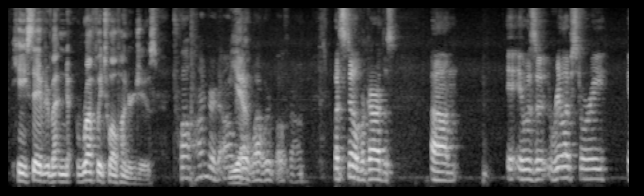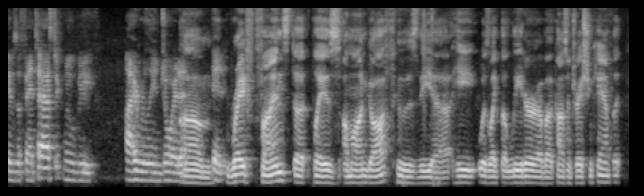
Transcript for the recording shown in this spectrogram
he saved about roughly twelve hundred Jews. Twelve hundred. Oh, okay. Yeah. Wow, we were both wrong. But still, regardless, um, it, it was a real life story. It was a fantastic movie. I really enjoyed it. Um, it- Ralph Fiennes uh, plays Amon Goth, who's the uh, he was like the leader of a concentration camp. That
